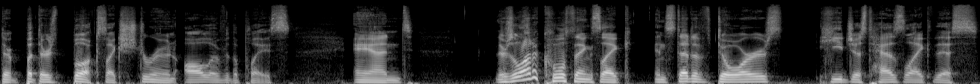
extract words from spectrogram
There but there's books like strewn all over the place. And there's a lot of cool things like instead of doors, he just has like this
